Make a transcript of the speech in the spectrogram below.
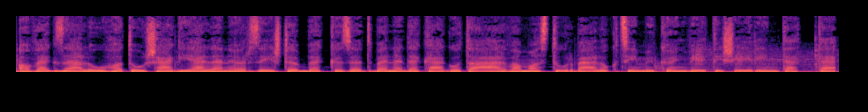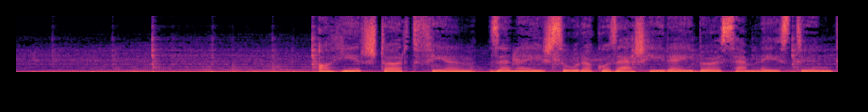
A vegzáló hatósági ellenőrzés többek között Benedek Ágota Álva Maszturbálok című könyvét is érintette. A Hírstart film, zene és szórakozás híreiből szemléztünk.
